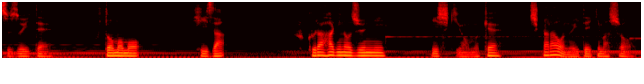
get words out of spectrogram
続いて太もも、膝、ふくらはぎの順に意識を向け力を抜いていきましょう。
